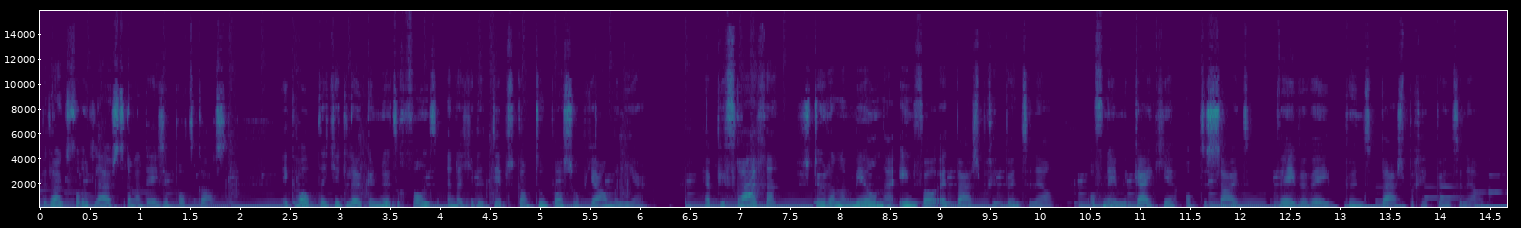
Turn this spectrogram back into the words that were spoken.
Bedankt voor het luisteren naar deze podcast. Ik hoop dat je het leuk en nuttig vond en dat je de tips kan toepassen op jouw manier. Heb je vragen? Stuur dan een mail naar info.baasbegrip.nl of neem een kijkje op de site www.baasbegrip.nl.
